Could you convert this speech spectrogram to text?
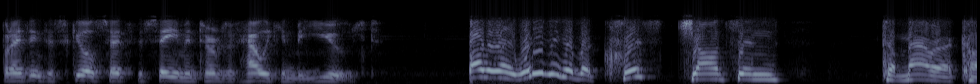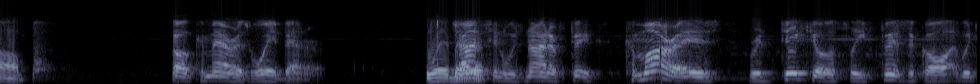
but I think the skill set's the same in terms of how he can be used. By the way, what do you think of a Chris Johnson Kamara comp? Well, Kamara's way better. Way better. Johnson was not a Kamara is ridiculously physical, which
